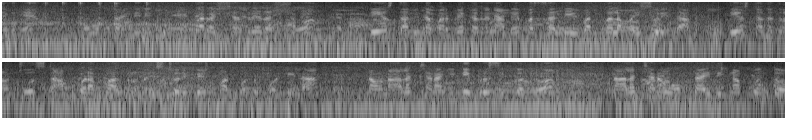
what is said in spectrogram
ದೇವಸ್ಥಾನಕ್ಕೆ ಹೋಗ್ತಾ ಇದ್ದೀನಿ. ತುಂಬ ರಶ್ ಅಂದರೆ ರಶ್ಶು ದೇವಸ್ಥಾನದಿಂದ ಬರಬೇಕಾದ್ರೆ ಅದೇ ಬಸ್ಸಲ್ಲಿ ಬಂದ್ವಲ್ಲ ಮೈಸೂರಿಂದ. ದೇವಸ್ಥಾನ ಹತ್ರ ಒಂಚೂರು ಸ್ಟಾಪ್ ಕೊಡಪ್ಪ ಅಂದ್ರೂ ಎಷ್ಟು ರಿಕ್ವೆಸ್ಟ್ ಮಾಡಿಕೊಂಡು ಕೊಡಲಿಲ್ಲ ನಾವು ನಾಲ್ಕು ಜನ ಇನ್ನಿಬ್ಬರು ಸಿಕ್ಕಿದ್ರು. ನಾಲ್ಕು ಜನ ಹೋಗ್ತಾ ಇದ್ದೀವಿ ಕೃಷ್ಣಪ್ಪಂದು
